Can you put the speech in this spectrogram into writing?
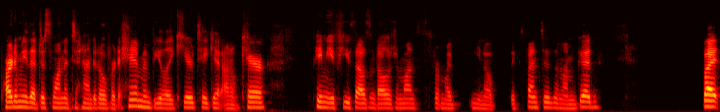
Part of me that just wanted to hand it over to him and be like, here, take it. I don't care. Pay me a few thousand dollars a month for my, you know, expenses and I'm good but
